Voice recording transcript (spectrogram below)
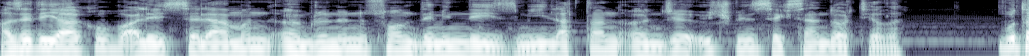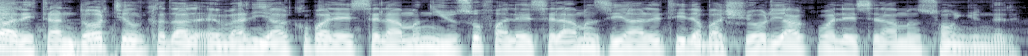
Hz. Yakup aleyhisselamın ömrünün son demindeyiz. Milattan önce 3084 yılı. Bu tarihten 4 yıl kadar evvel Yakup aleyhisselamın Yusuf aleyhisselamın ziyaretiyle başlıyor Yakup aleyhisselamın son günleri.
